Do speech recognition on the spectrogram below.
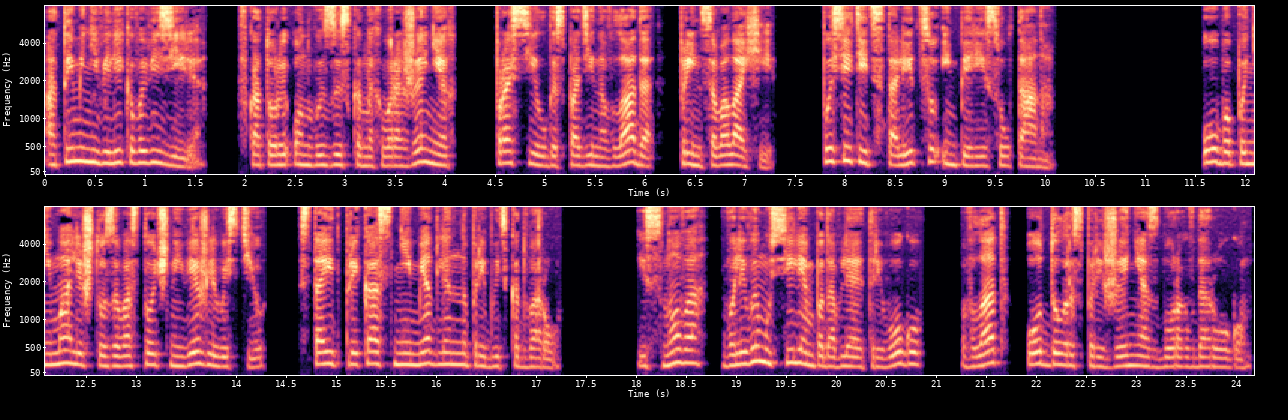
от имени великого визиря, в которой он в изысканных выражениях просил господина Влада, принца Валахии, посетить столицу империи султана. Оба понимали, что за восточной вежливостью стоит приказ немедленно прибыть ко двору. И снова, волевым усилием подавляя тревогу, Влад отдал распоряжение о сборах в дорогу.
